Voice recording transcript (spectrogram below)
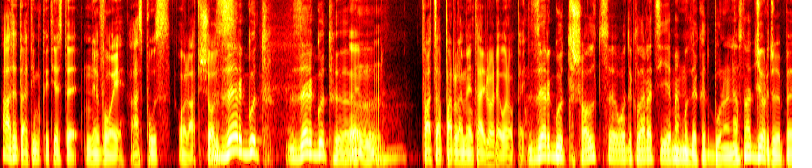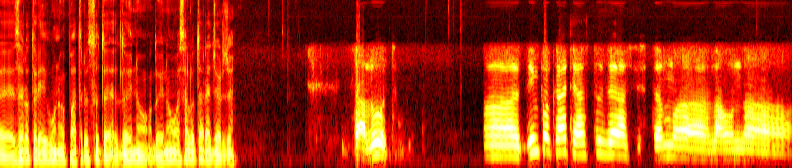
atâta timp cât este nevoie, a spus Olaf Scholz. Zergut, Zergut. În fața parlamentarilor europeni. Zergut Scholz, o declarație mai mult decât bună. Ne-a sunat George pe 031 400 2929. Salutare, George! Salut! Uh, din păcate, astăzi asistăm uh, la un, uh,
